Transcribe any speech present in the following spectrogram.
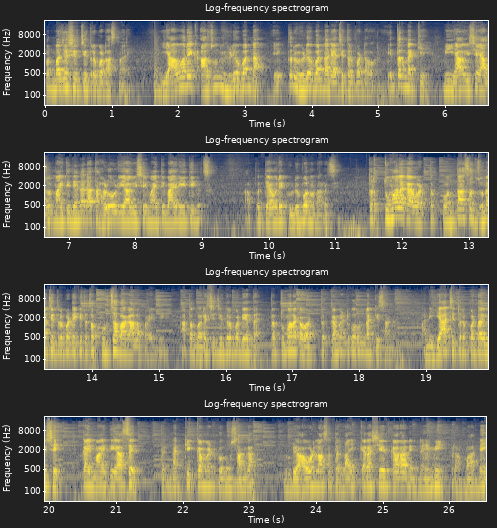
पण मजेशीर चित्रपट असणार आहे. यावर एक अजून व्हिडिओ बनणार. एक तर व्हिडिओ बनणार या चित्रपटावर. हे तर नक्की. मी याविषयी अजून माहिती देणार आता हळूहळू याविषयी माहिती बाहेर येतीलच. आपण त्यावर एक व्हिडिओ बनवणारच आहे. तर तुम्हाला काय वाटतं? कोणता असा जुना चित्रपट आहे की त्याचा पुढचा भाग आला पाहिजे? आता बरेचसे चित्रपट येत आहे तर तुम्हाला काय वाटतं? कमेंट करून नक्की सांगा. आणि या चित्रपटाविषयी काही माहिती असेल तर नक्की कमेंट करून सांगा. व्हिडिओ आवडला असेल तर लाईक करा शेअर करा आणि नेहमी प्रमाणे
